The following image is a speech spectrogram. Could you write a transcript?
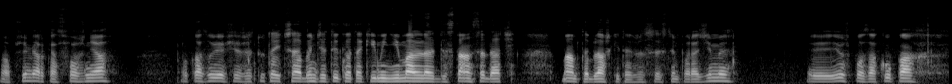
No, przymiarka stworznia. Okazuje się, że tutaj trzeba będzie tylko takie minimalne dystanse dać. Mam te blaszki, także sobie z tym poradzimy. Yy, Już po zakupach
